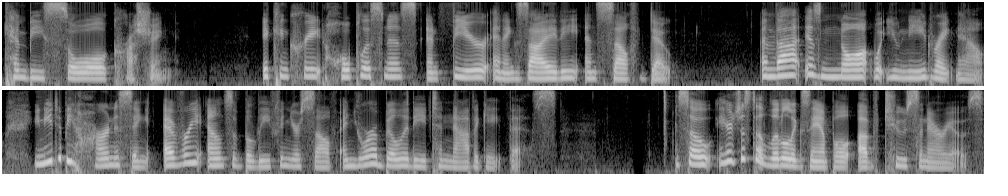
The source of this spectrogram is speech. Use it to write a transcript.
can be soul crushing. It can create hopelessness and fear and anxiety and self doubt. And that is not what you need right now. You need to be harnessing every ounce of belief in yourself and your ability to navigate this. So, here's just a little example of two scenarios.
